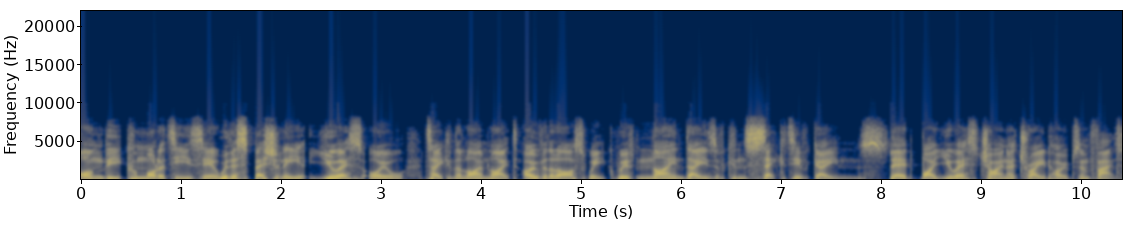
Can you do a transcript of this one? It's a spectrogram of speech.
on the commodities here, with especially US oil taking the limelight over the last week with nine days of consecutive gains, led by US China trade hopes. In fact,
